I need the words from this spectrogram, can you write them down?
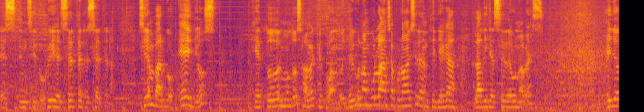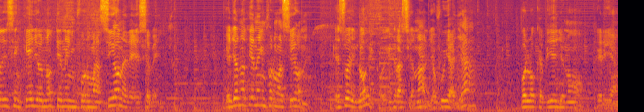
es, en cirugía, etcétera, etcétera. Sin embargo, ellos, que todo el mundo sabe que cuando llega una ambulancia por un accidente, llega la DGC de una vez. Ellos dicen que ellos no tienen informaciones de ese evento. Que ellos no tienen informaciones. Eso es ilógico, irracional. Yo fui allá, por lo que vi ellos no querían.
